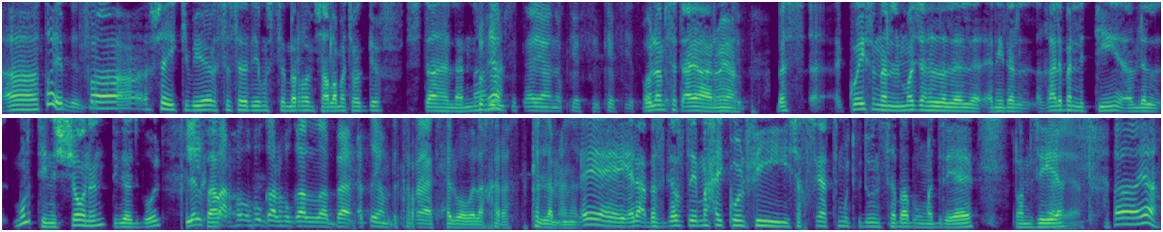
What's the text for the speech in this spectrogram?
آه طيب فشيء كبير السلسلة دي مستمرة إن شاء الله ما توقف تستاهل لانها لمسة عيانه كيف كيف ولمسة عيانه yeah. بس آه، كويس إن الموجه يعني غالبا لل teen مو لل teen ال shounen تقدر تقول. للكبار ف... هو هو قال هو قال بعطيهم ذكريات حلوة والى آخره تكلم عن إيه, إيه لا بس قصدي ما حيكون في شخصيات تموت بدون سبب وما أدري إيه رمزية. yeah, yeah. آه yeah.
